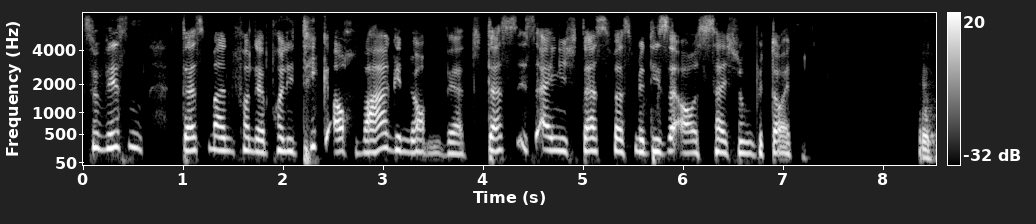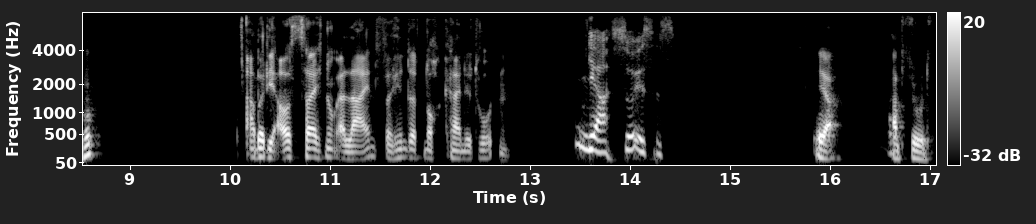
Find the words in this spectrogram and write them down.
zu wissen, dass man von der Politik auch wahrgenommen wird. Das ist eigentlich das, was mir diese Auszeichnung bedeuten. Mhm. Aber die Auszeichnung allein verhindert noch keine Toten. Ja, so ist es. Ja, absolut.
